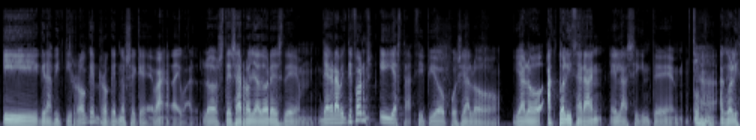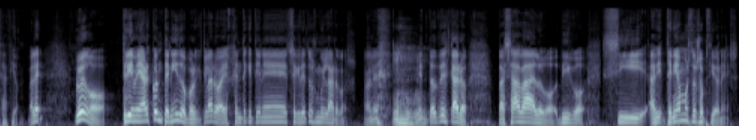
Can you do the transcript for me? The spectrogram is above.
y Gravity Rocket, Rocket no sé qué, bueno, da igual, los desarrolladores de, Gravity Forms y ya está. En principio, pues ya lo, ya lo actualizarán en la siguiente ah, actualización, ¿vale? Luego, trimear contenido, porque claro, hay gente que tiene secretos muy largos, ¿vale? Entonces, claro, pasaba algo. Digo, si teníamos dos opciones,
